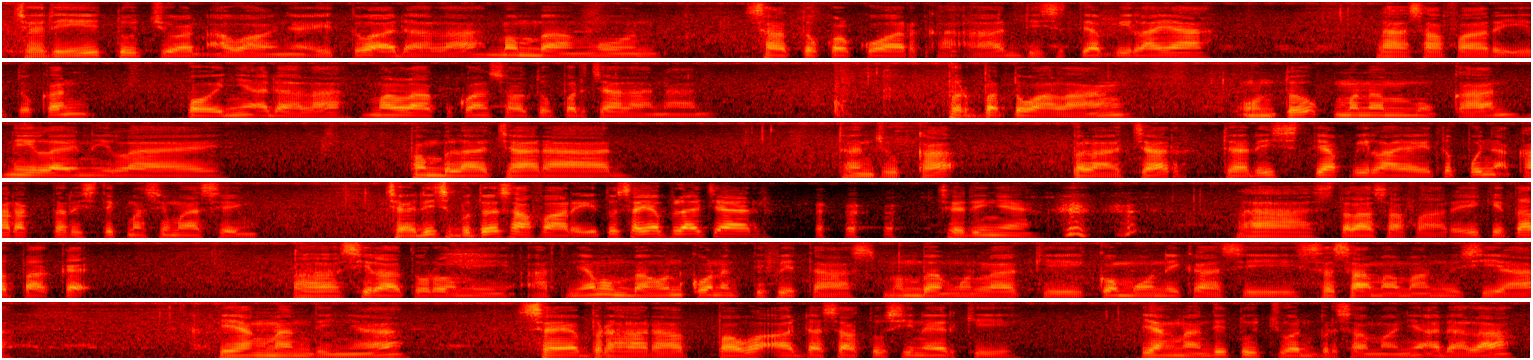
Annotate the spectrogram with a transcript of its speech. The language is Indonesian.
Jadi tujuan awalnya itu adalah membangun satu kekeluargaan di setiap wilayah. Lah safari itu kan poinnya adalah melakukan suatu perjalanan berpetualang untuk menemukan nilai-nilai pembelajaran dan juga belajar dari setiap wilayah itu punya karakteristik masing-masing. Jadi sebetulnya safari itu saya belajar jadinya. Nah, setelah safari kita pakai uh, silaturahmi, artinya membangun konektivitas, membangun lagi komunikasi sesama manusia yang nantinya saya berharap bahwa ada satu sinergi yang nanti tujuan bersamanya adalah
